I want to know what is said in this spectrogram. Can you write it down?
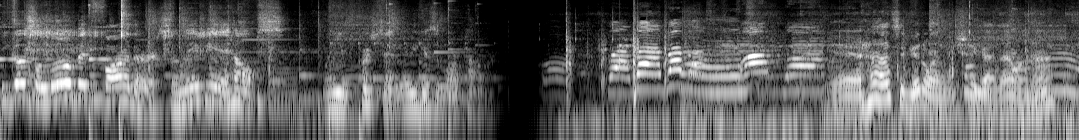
He goes a little bit farther, so maybe it helps when you push that. Maybe it gives it more power. Yeah, that's a good one. We should have got that one, huh?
